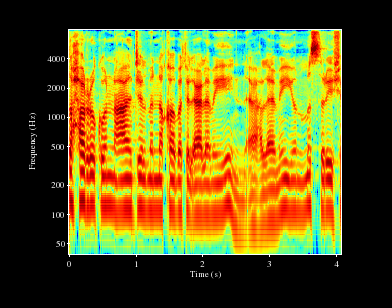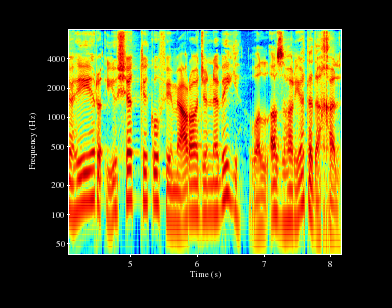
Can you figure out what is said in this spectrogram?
تحرك عاجل من نقابة الإعلاميين. إعلامي مصري شهير يشكك في معراج النبي والأزهر يتدخل.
